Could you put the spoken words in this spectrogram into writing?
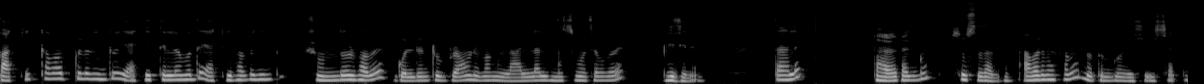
বাকি কাবাবগুলো কিন্তু একই তেলের মধ্যে একইভাবে কিন্তু সুন্দরভাবে গোল্ডেন টু ব্রাউন এবং লাল লাল মুচমুচে করে ভেজে নেব। তাহলে ভালো থাকবেন, সুস্থ থাকবেন। আবার দেখাবেন নতুন কোনো রেসিপির সাথে।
